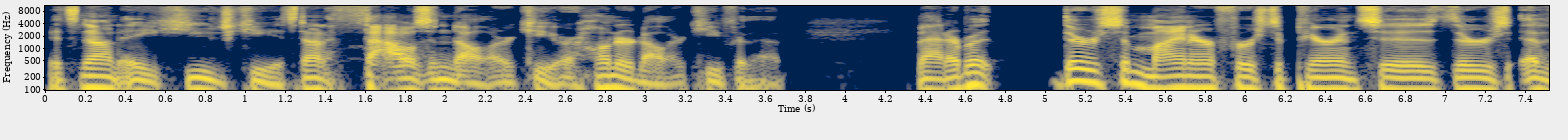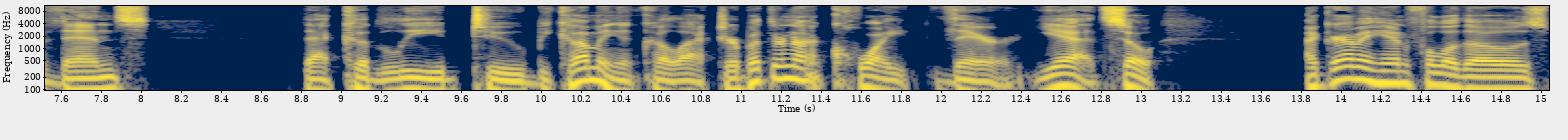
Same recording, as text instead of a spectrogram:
it's not a huge key. It's not a thousand dollar key or a hundred dollar key for that matter, but there's some minor first appearances. There's events that could lead to becoming a collector, but they're not quite there yet. So I grab a handful of those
